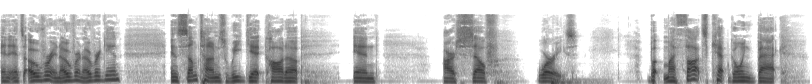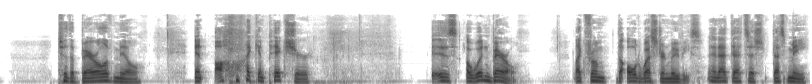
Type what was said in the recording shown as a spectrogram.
And it's over and over and over again. And sometimes we get caught up in our self worries. But my thoughts kept going back to the barrel of meal. And all I can picture is a wooden barrel like from the old Western movies. And that, that's just, that's me,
